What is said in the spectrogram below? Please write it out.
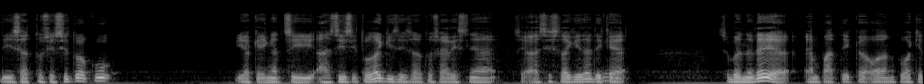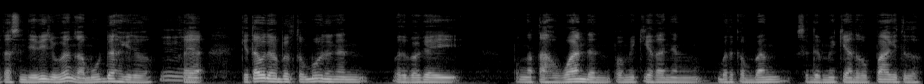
di satu sisi tuh aku ya keinget si Aziz itu lagi sih satu seriesnya si Aziz lagi tadi kayak sebenarnya ya empati ke orang tua kita sendiri juga nggak mudah gitu loh. kayak kita udah bertumbuh dengan berbagai pengetahuan dan pemikiran yang berkembang sedemikian rupa gitu loh.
